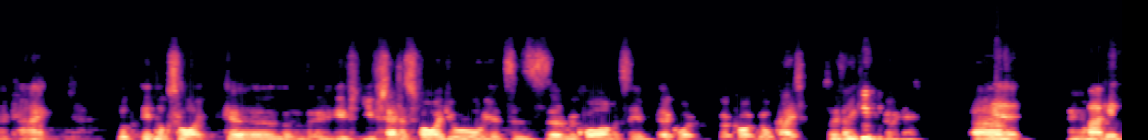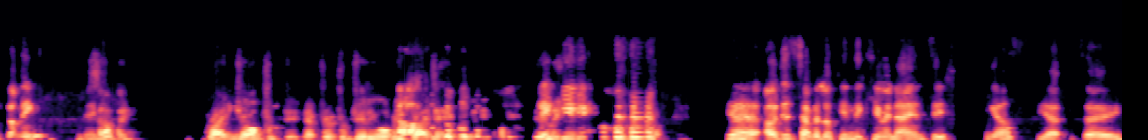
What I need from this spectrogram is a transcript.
Okay. Look, it looks like uh, you've, you've satisfied your audience's uh, requirements there uh, quite quite well, Kate. So thank you for doing that. Um, yeah. Uh, here's something. Maybe. Something. Great job from, uh, from Julie Aubrey. Oh. Great to have you. Thank you. yeah, I'll just have a look in the Q and A and see if anything else. Yeah. So.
